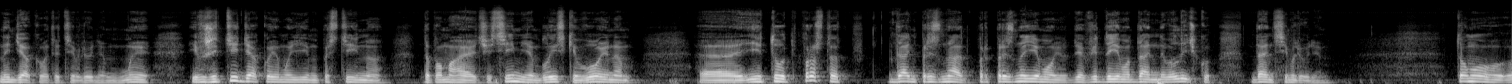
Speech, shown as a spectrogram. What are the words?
не дякувати цим людям. Ми і в житті дякуємо їм постійно, допомагаючи сім'ям, близьким, воїнам. Е, І тут просто дань призна, признаємо, віддаємо дань невеличку, дань цим людям. Тому е,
